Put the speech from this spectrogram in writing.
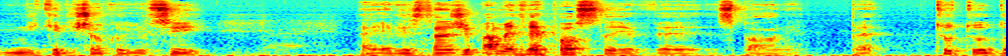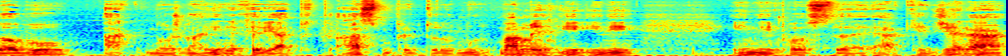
niekedy šokujúci, na jednej strane, že máme dve postele v spálni. Pre túto dobu, a možno inokedy, aspoň pre tú máme iný, iný postele. A žena,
